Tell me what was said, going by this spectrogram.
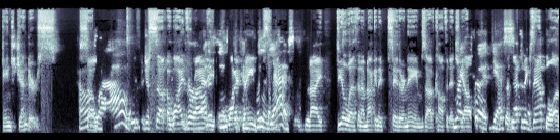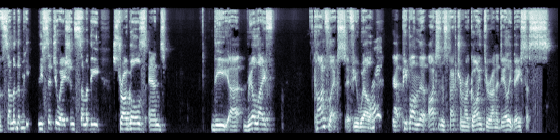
change genders. Oh so wow! Just a, a wide variety, a wide range of yes. that I deal with, and I'm not going to say their names of confidentiality. Right, good, yes. But that's an example of some of the these situations, some of the struggles, and the uh, real life conflicts, if you will, right. that people on the autism spectrum are going through on a daily basis.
